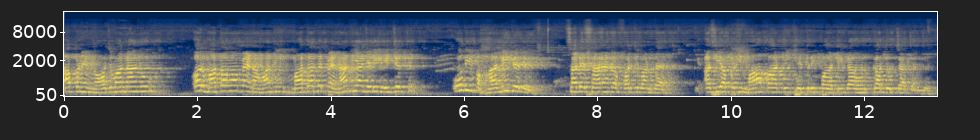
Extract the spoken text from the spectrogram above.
ਆਪਣੇ ਨੌਜਵਾਨਾਂ ਨੂੰ ਔਰ ਮਾਤਾਵਾਂ ਭੈਣਾਵਾਂ ਦੀ, ਮਾਤਾ ਤੇ ਭੈਣਾਂ ਦੀਆਂ ਜਿਹੜੀ ਇੱਜ਼ਤ, ਉਹਦੀ ਬਹਾਲੀ ਦੇ ਲਈ ਸਾਡੇ ਸਾਰਿਆਂ ਦਾ ਫਰਜ਼ ਬਣਦਾ ਹੈ ਕਿ ਅਸੀਂ ਆਪਣੀ ਮਾਂ ਪਾਰਟੀ, ਖੇਤਰੀ ਪਾਰਟੀ ਦਾ ਹੁਣ ਕੱਦ ਉੱਚਾ ਕਰੀਏ।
